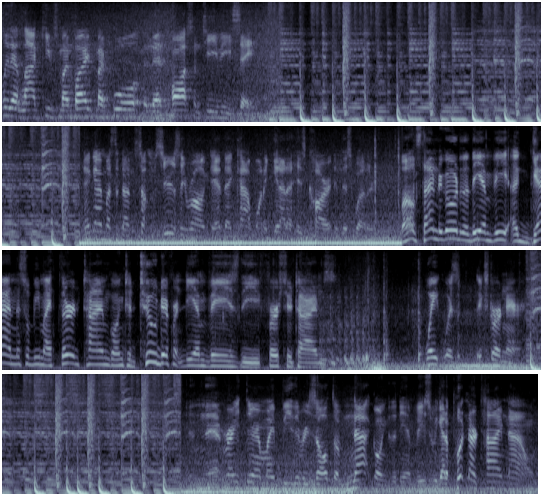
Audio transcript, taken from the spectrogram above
Hopefully that lock keeps my bike, my pool, and that awesome TV safe. That guy must have done something seriously wrong to have that cop want to get out of his car in this weather. Well, it's time to go to the DMV again. This will be my third time going to two different DMVs. The first two times, wait was extraordinary. That right there might be the result of not going to the DMV, so we gotta put in our time now.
